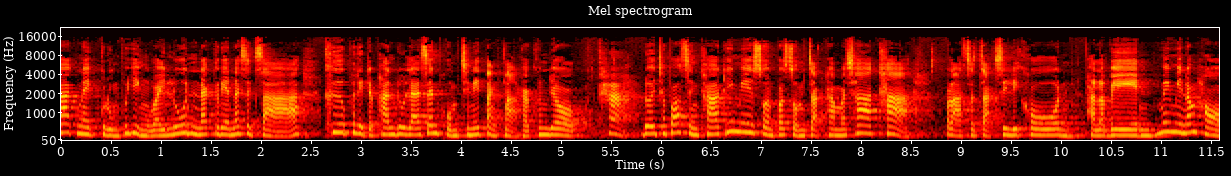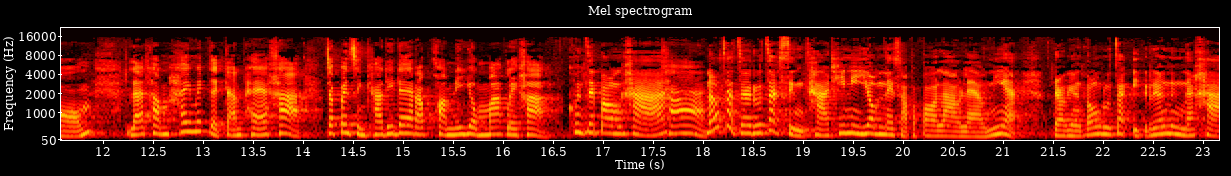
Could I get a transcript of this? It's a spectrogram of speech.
มากในกลุ่มผู้หญิงวัยรุ่นนักเรียนนักศึกษาคือผลิตภัณฑ์ดูแลเส้นผมชนิดต่าง ๆ ค่ะคุณโยกค่ะ โดยเฉพาะสินค้าที่มีส่วนผสมจากธรรมชาติค่ะ ปราศจากซิลิโคน พาราเบน ไม่มีน้ำหอม และทำให้ไม่เกิดการแพ้ค่ะ จะเป็นสินค้าที่ได้รับความนิยมมากเลยค่ะคุณเจปอมคะค่ะนอกจากจะรู้จักสินค้าที่นิยมในสปปลาวแล้วเนี่ย เรายังต้องรู้จักอีกเรื่องหนึ่งนะคะ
